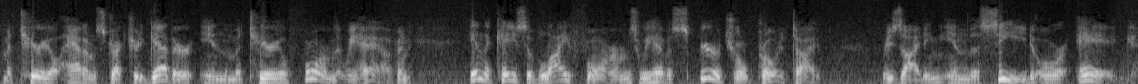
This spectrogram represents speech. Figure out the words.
material atom structure together in the material form that we have. And in the case of life forms, we have a spiritual prototype residing in the seed or egg.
